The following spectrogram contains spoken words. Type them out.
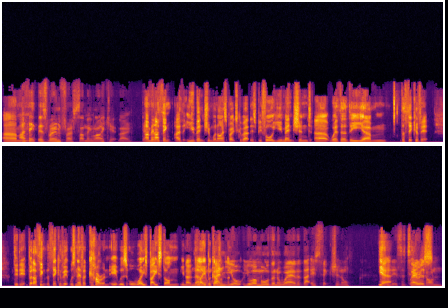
Um, I think there's room for something like it, though. I mean, I think I think you mentioned when I spoke to you about this before. You mentioned uh, whether the um, the thick of it did it, but I think the thick of it was never current. It was always based on you know the no, Labour government. and you're you are more than aware that that is fictional. yeah, it's a take whereas on.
